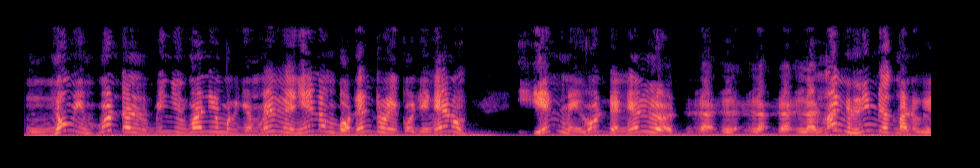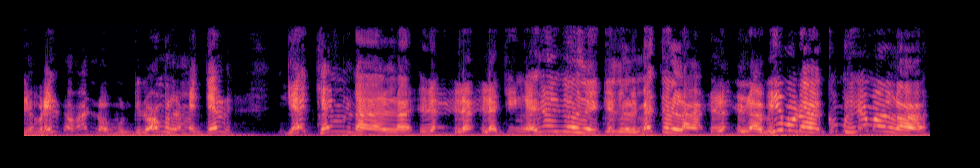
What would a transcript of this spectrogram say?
no me importan los pinches guantes porque me llenan por dentro de cocineros. Y es mejor tener las manos limpias para lo que se ofrezca, mano, porque lo vamos a meter. Ya echan la, la, la, chingadera de que se le mete la, víbora, ¿cómo se llama? La,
